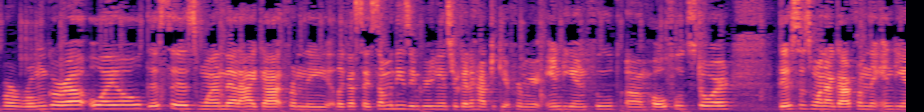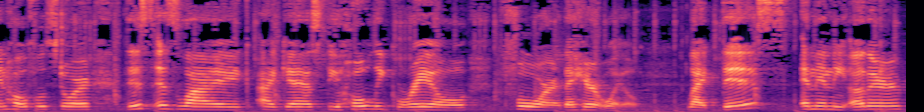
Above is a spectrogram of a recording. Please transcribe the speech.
Varungara oil. This is one that I got from the, like I say, some of these ingredients you're gonna have to get from your Indian food, um, whole food store. This is one I got from the Indian whole food store. This is like, I guess, the holy grail for the hair oil. Like this, and then the other,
